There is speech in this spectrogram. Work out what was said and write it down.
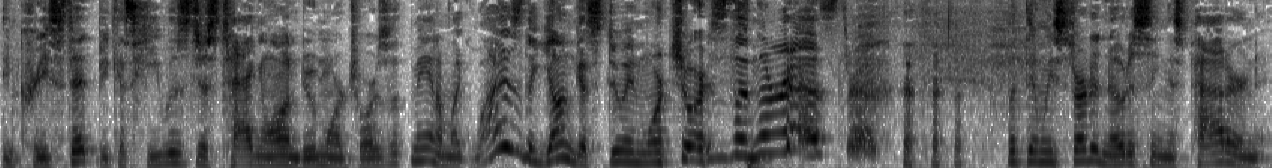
increased it because he was just tagging along doing more chores with me. And I'm like why is the youngest doing more chores than the rest right? But then we started noticing this pattern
